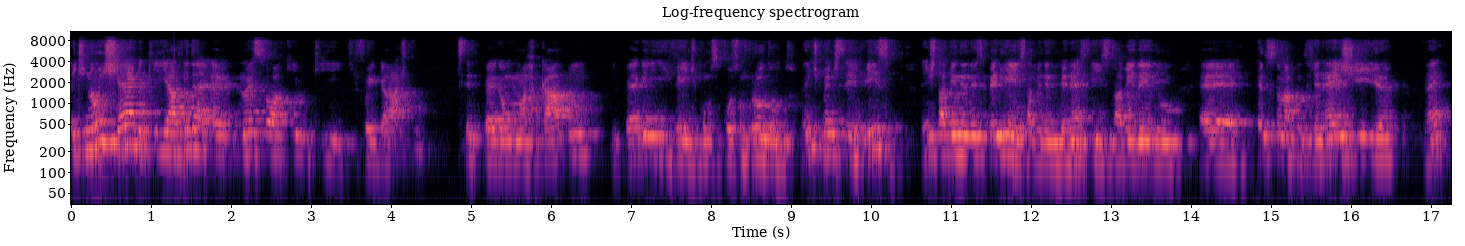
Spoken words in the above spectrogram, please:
a gente não enxerga que a vida é, não é só aquilo que, que foi gasto, que você pega um markup e pega e vende como se fosse um produto. A gente vende serviço, a gente está vendendo experiência, está vendendo benefício, está vendendo é, redução na conta de energia, né?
